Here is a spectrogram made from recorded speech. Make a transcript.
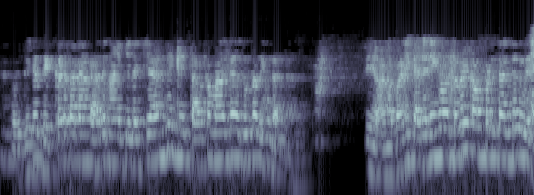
ඔය දෙක දෙකට කඩන්න හදනවා කියලා කියන්නේ මේ තර්ක මාර්ගය දුරට රින් ගන්නවා. ඒ ආනපනි කැඩෙන එක තමයි කම්පන චංචල වෙන්නේ.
